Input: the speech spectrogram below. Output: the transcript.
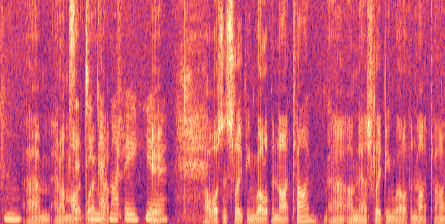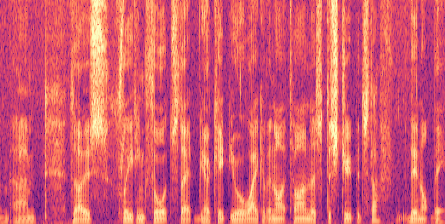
Mm. Um, and I might Accepting have woken that up. might be, yeah. yeah. I wasn't sleeping well of a night time. Uh, I'm now sleeping well of a night time. Um, those fleeting thoughts that you know keep you awake of a night time, the, the stupid stuff, they're not there.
